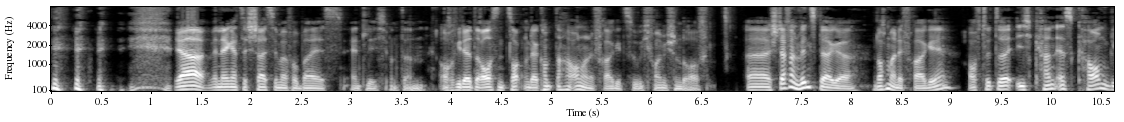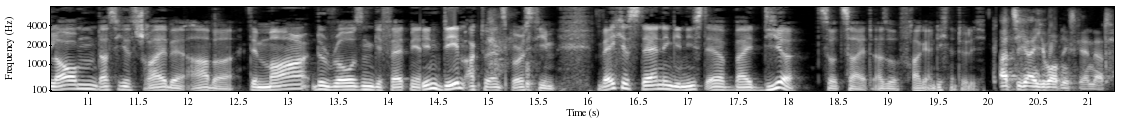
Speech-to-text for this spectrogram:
ja, wenn der ganze Scheiß immer vorbei ist, endlich. Und dann auch wieder draußen zocken. Da kommt nachher auch noch eine Frage zu. Ich freue mich schon drauf. Äh, Stefan Winsberger, nochmal eine Frage auf Twitter. Ich kann es kaum glauben, dass ich es schreibe, aber DeMar DeRozan gefällt mir in dem aktuellen Spurs-Team. Welches Standing genießt er bei dir zurzeit? Also Frage an dich natürlich. Hat sich eigentlich überhaupt nichts geändert.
